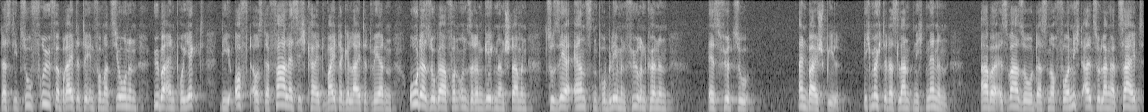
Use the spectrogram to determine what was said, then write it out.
dass die zu früh verbreitete Informationen über ein Projekt, die oft aus der Fahrlässigkeit weitergeleitet werden oder sogar von unseren Gegnern stammen, zu sehr ernsten Problemen führen können. Es führt zu ein Beispiel. Ich möchte das Land nicht nennen, aber es war so, dass noch vor nicht allzu langer Zeit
